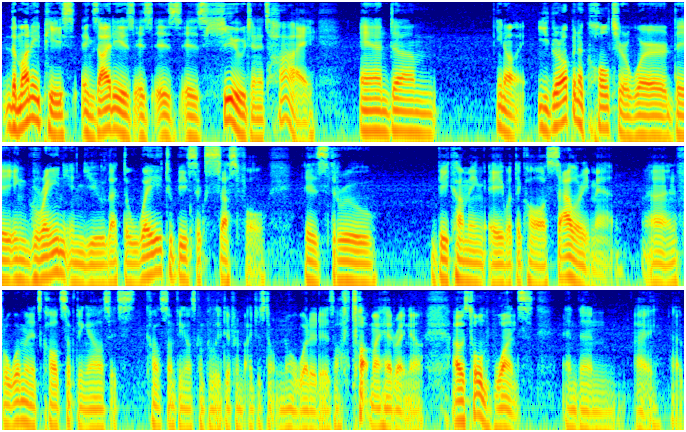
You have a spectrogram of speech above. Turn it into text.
the money piece. Anxiety is is is is huge and it's high, and um, you know, you grow up in a culture where they ingrain in you that the way to be successful is through becoming a what they call a salary man. Uh, and for women, it's called something else. It's called something else completely different. I just don't know what it is off the top of my head right now. I was told once, and then I have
